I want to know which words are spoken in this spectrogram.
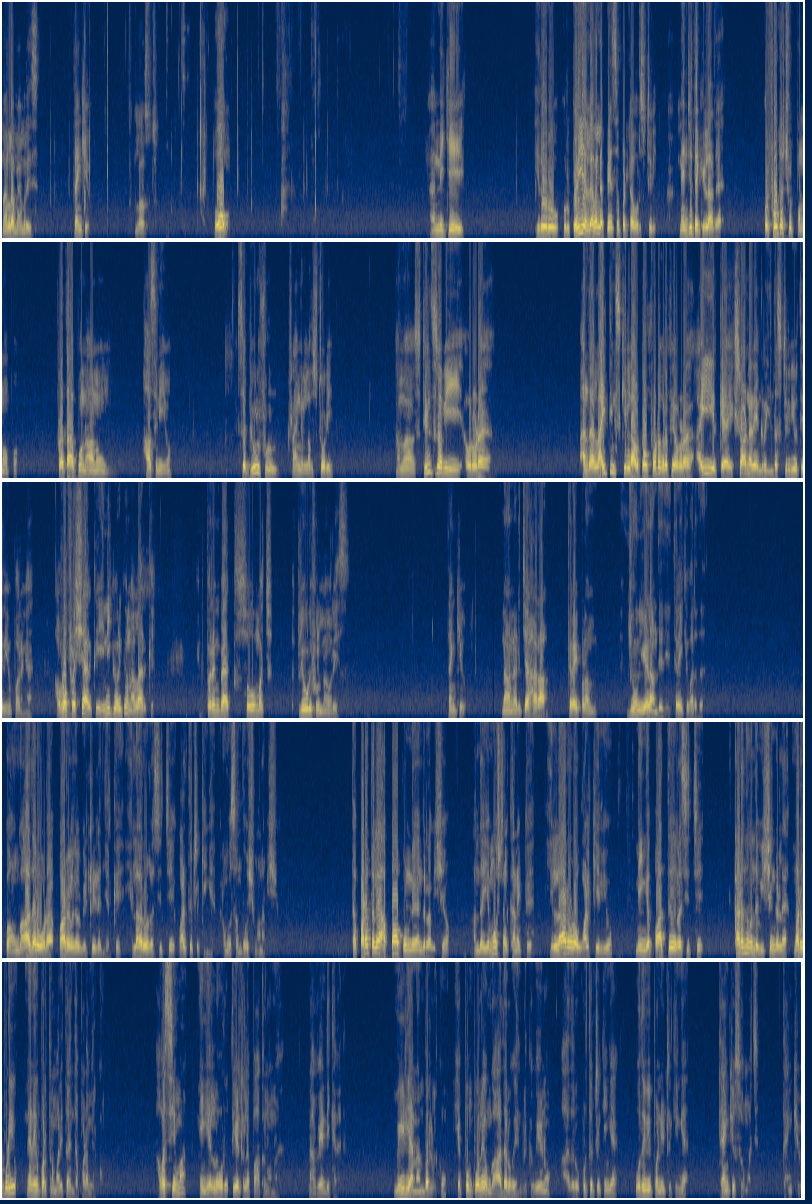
நல்ல மெமரிஸ் தேங்க்யூ லாஸ்ட் ஓ. அன்னைக்கு இது ஒரு ஒரு பெரிய லெவல்ல பேசப்பட்ட ஒரு ஸ்டில் நெஞ்சத்தை கீழாத ஒரு ஃபோட்டோ ஷூட் பண்ணோம் அப்போ. பிரதாப்பும் நானும் ஹாசினியும். It's a beautiful tranquil love story நம்ம ஸ்டில்ஸ் ரவி அவரோட அந்த லைட்டிங் ஸ்கில் ஆகட்டும் ஃபோட்டோகிராஃபி அவரோட ஐ இருக்க எக்ஸ்ட்ரானரிங்கிற இந்த ஸ்டில்லையும் தெரியும் பாருங்கள் அவ்வளோ ஃப்ரெஷ்ஷாக இருக்குது இன்றைக்கி வரைக்கும் நல்லா இருக்குது it bring back so much beautiful memories thank you நான் நடித்த ஹரா திரைப்படம் ஜூன் ஏழாம் தேதி திரைக்கு வருது. இப்போ அவங்க ஆதரவோட பாடல்கள் வெற்றி அடைஞ்சிருக்கு எல்லாரும் ரசித்து வாழ்த்துட்ருக்கீங்க ரொம்ப சந்தோஷமான விஷயம். இந்த படத்தில் அப்பா பொண்ணுங்கிற விஷயம் அந்த எமோஷ்னல் கனெக்டு எல்லாரோட வாழ்க்கையிலையும் நீங்கள் பார்த்து ரசித்து கடந்து வந்த விஷயங்களை மறுபடியும் நினைவுபடுத்துகிற மாதிரி தான் இந்த படம் இருக்கும். அவசியமாக நீங்கள் எல்லோரும் தியேட்டரில் பார்க்கணுன்னு நான் வேண்டிக்கிறேன். மீடியா நண்பர்களுக்கும் எப்பவும் போல உங்கள் ஆதரவு எங்களுக்கு வேணும். ஆதரவு கொடுத்துட்ருக்கீங்க உதவி பண்ணிகிட்ருக்கீங்க தேங்க்யூ ஸோ மச் தேங்க்யூ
